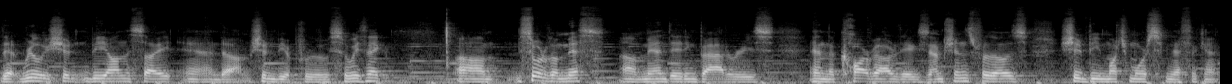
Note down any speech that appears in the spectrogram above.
that really shouldn't be on the site and um, shouldn't be approved. So we think um, sort of a miss uh, mandating batteries and the carve out of the exemptions for those should be much more significant.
